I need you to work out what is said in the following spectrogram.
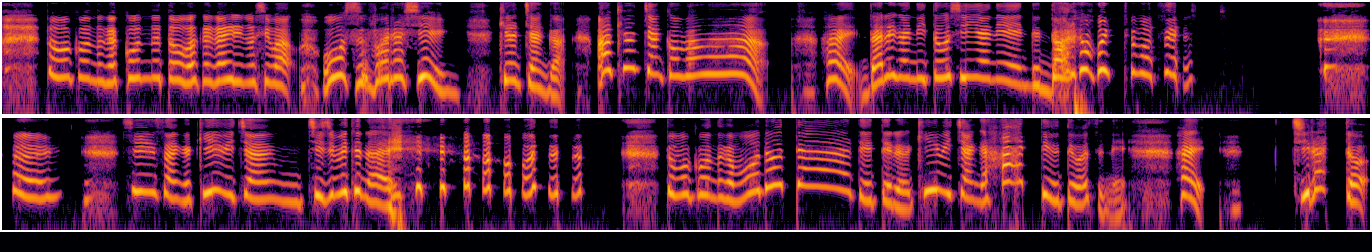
とも今度がこんなと若返りの島。お素晴らしい。きゅんちゃんが。あ、きゅんちゃんこんばんは。はい。誰が二頭身やねんって誰も言ってません。はい。シンさんが、キーミちゃん、縮めてない。とも今度が戻ったーって言ってる。キーミちゃんが、はーって言ってますね。はい。チラッと、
